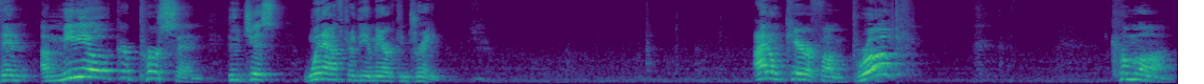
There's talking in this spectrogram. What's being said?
than a mediocre person who just went after the American dream. I don't care if I'm broke. Come on.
